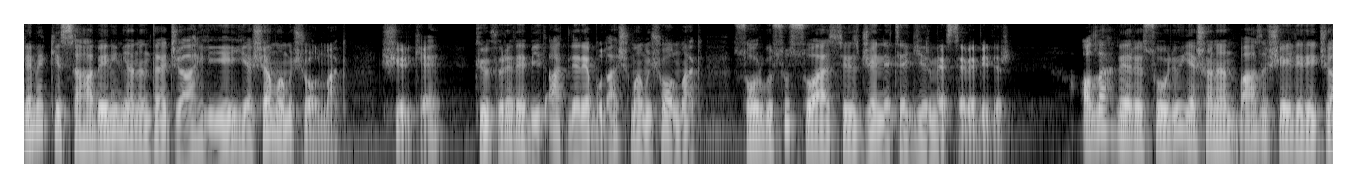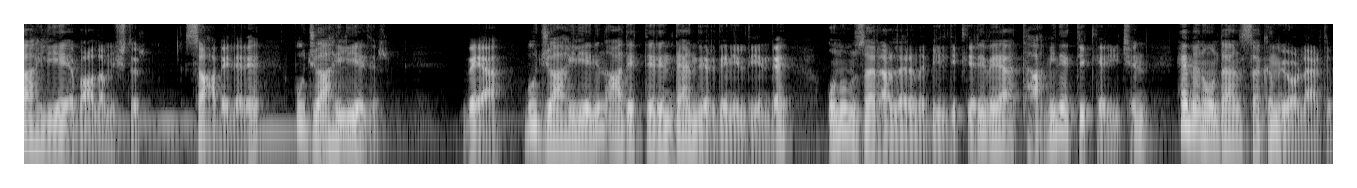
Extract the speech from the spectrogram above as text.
Demek ki sahabenin yanında cahiliyeyi yaşamamış olmak, şirke, küfre ve bid'atlere bulaşmamış olmak, sorgusuz sualsiz cennete girme sebebidir. Allah ve Resulü yaşanan bazı şeyleri cahiliyeye bağlamıştır. Sahabelere bu cahiliyedir. Veya bu cahiliyenin adetlerindendir denildiğinde, onun zararlarını bildikleri veya tahmin ettikleri için hemen ondan sakınıyorlardı.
